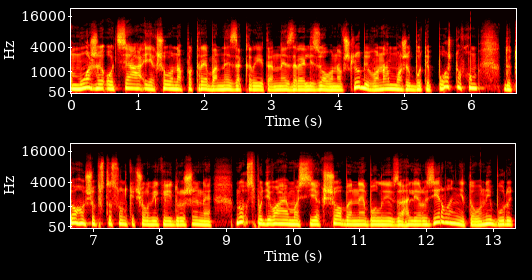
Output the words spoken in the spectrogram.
Може, оця, якщо вона потреба не закрита, не зреалізована в шлюбі, вона може бути поштовхом до того, щоб стосунки чоловіка і дружини, ну сподіваємось, якщо би не були взагалі розірвані, то вони будуть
